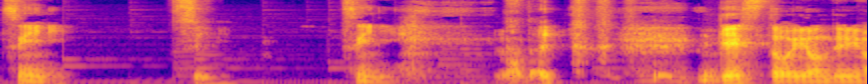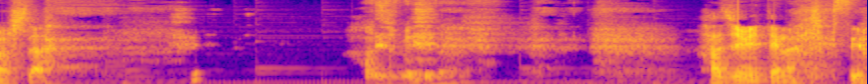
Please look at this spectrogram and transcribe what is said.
ついに、ついに。ついに、なんだい？ゲストを呼んでみました。初めてだね。初めてなんですよ。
